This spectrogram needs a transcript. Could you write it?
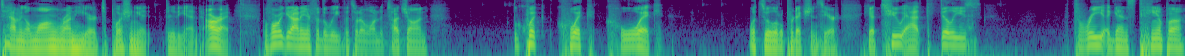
to having a long run here to pushing it through the end. All right. Before we get out of here for the week, that's what I wanted to touch on. Quick, quick, quick. Let's do a little predictions here. You got two at the Phillies, three against Tampa.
